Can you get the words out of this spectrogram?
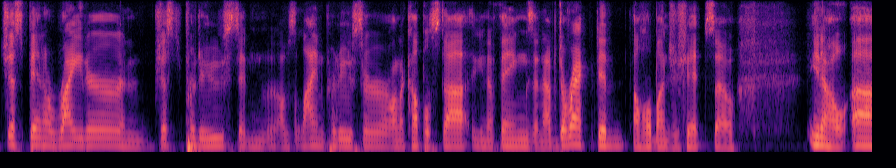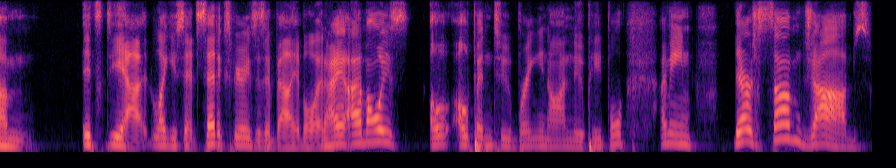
just been a writer and just produced, and I was a line producer on a couple stuff, you know, things, and I've directed a whole bunch of shit. So, you know, um, it's yeah, like you said, set experience is invaluable, and I I'm always o- open to bringing on new people. I mean, there are some jobs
